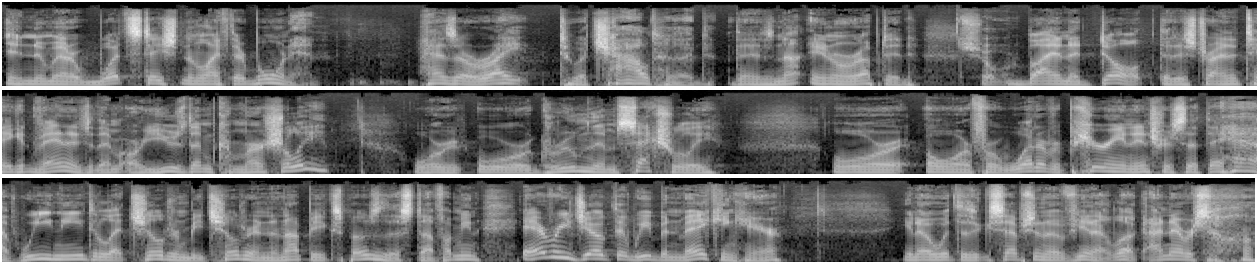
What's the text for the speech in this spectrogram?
in no matter what station in life they're born in, has a right to a childhood that is not interrupted Sure. by an adult that is trying to take advantage of them or use them commercially or or groom them sexually or or for whatever prurient interest that they have. We need to let children be children and not be exposed to this stuff. I mean, every joke that we've been making here, you know, with the exception of, you know, look, I never saw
